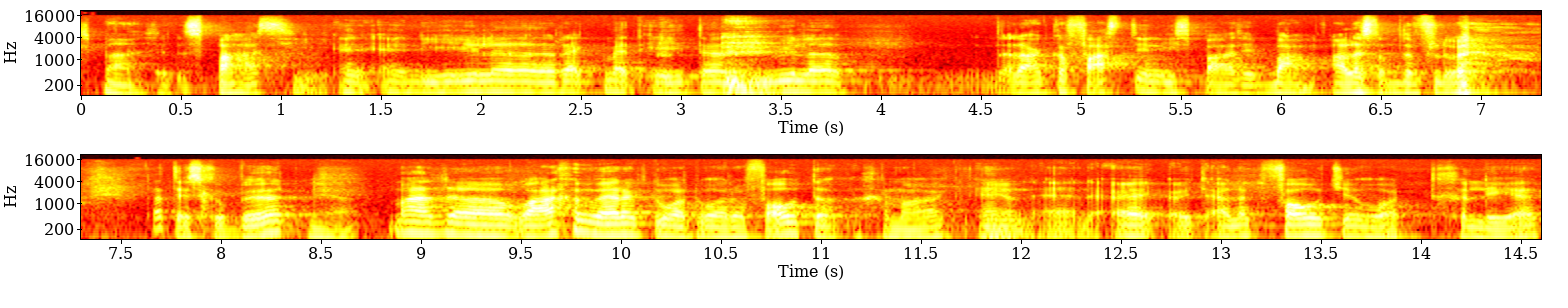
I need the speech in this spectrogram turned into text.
spatie. spatie. En, en die hele rek met eten, die wielen raken vast in die spatie. Bam, alles op de vloer. dat is gebeurd. Ja. Maar uh, waar gewerkt wordt, worden fouten gemaakt. En, ja. en uit, uit, elk foutje wordt geleerd.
